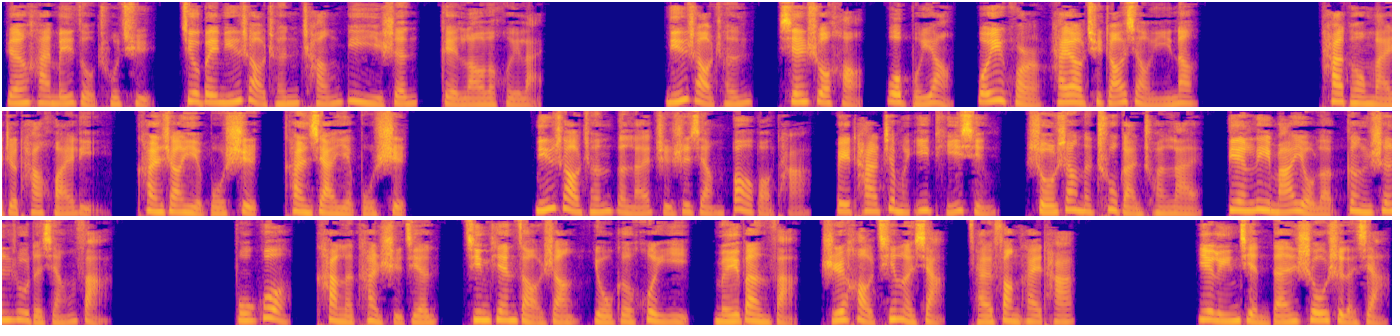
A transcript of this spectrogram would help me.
人还没走出去，就被宁少臣长臂一伸给捞了回来。宁少臣，先说好，我不要，我一会儿还要去找小姨呢。他头埋着他怀里，看上也不是，看下也不是。宁少臣本来只是想抱抱他，被他这么一提醒，手上的触感传来，便立马有了更深入的想法。不过看了看时间，今天早上有个会议，没办法，只好亲了下，才放开他。叶林简单收拾了下，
